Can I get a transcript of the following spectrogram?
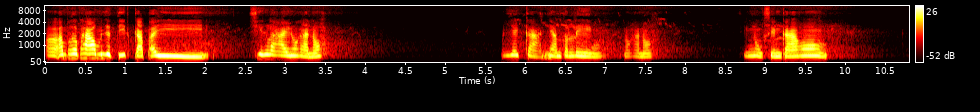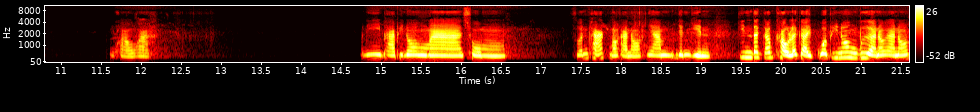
อ่ออำเภอพร้ามันจะติดกับไอเชียงรายเนาะค่ะเนาะบรรยากาศยามตะเลงเนาะค่ะเนาะเสียงนกเสียงกาห้อง ภูเขาค่ะ วันนี้พาพี่น้องมาชมสวนพักเนาะค่ะเนาะยามเย็นเย็นๆกินตะกับเขาแล้วก็กลัวพี่น้องเบื่อเนาะค่ะเนาะ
